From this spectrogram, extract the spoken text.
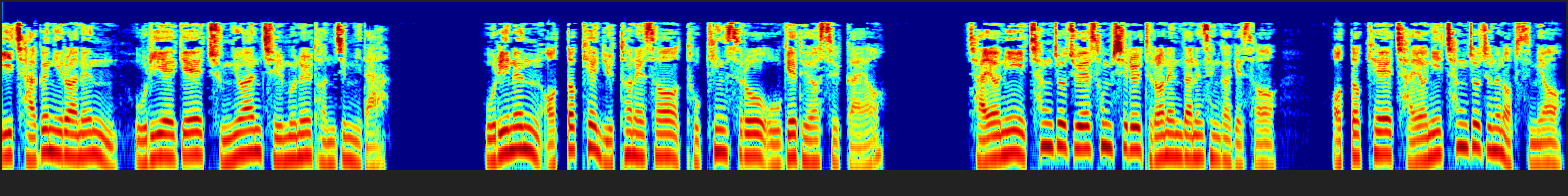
이 작은 일화는 우리에게 중요한 질문을 던집니다. 우리는 어떻게 뉴턴에서 도킨스로 오게 되었을까요? 자연이 창조주의 솜씨를 드러낸다는 생각에서 어떻게 자연이 창조주는 없으며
